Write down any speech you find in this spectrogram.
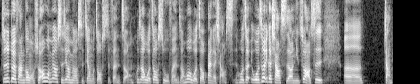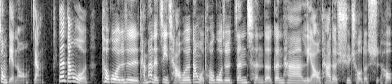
就是对方跟我说，哦，我没有时间，我没有时间，我只有十分钟，或者我只有十五分钟，或者我只有半个小时，或者我只有一个小时哦，你最好是呃讲重点哦，这样。但是当我透过就是谈判的技巧，或者当我透过就是真诚的跟他聊他的需求的时候，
